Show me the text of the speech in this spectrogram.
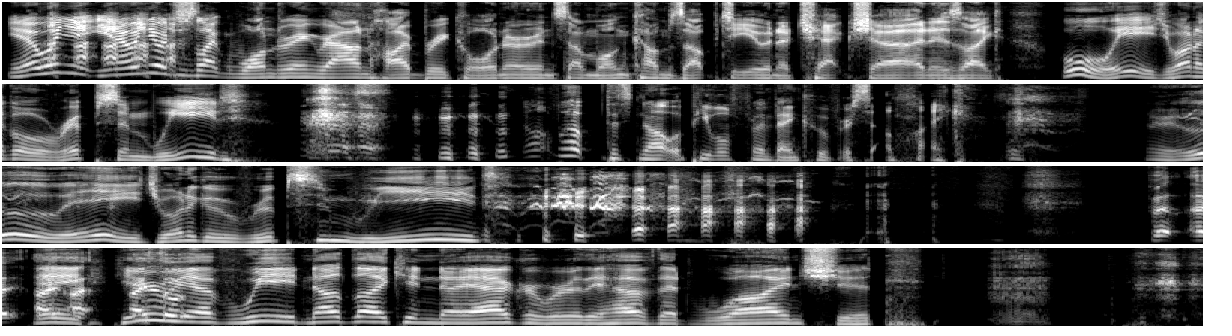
you know when you you know when you're just like wandering around Highbury Corner and someone comes up to you in a check shirt and is like, "Oh, hey, do you want to go rip some weed?" Not what- that's not what people from Vancouver sound like. Oh, hey, do you want to go rip some weed? But uh, I, Hey, I, I here thought- we have weed, not like in Niagara where they have that wine shit.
